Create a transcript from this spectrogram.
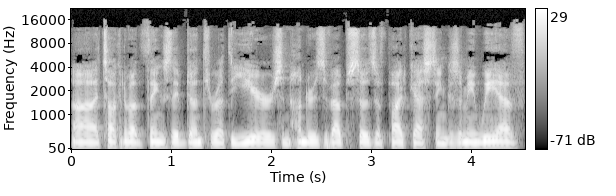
uh, talking about the things they've done throughout the years and hundreds of episodes of podcasting. Because I mean, we have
